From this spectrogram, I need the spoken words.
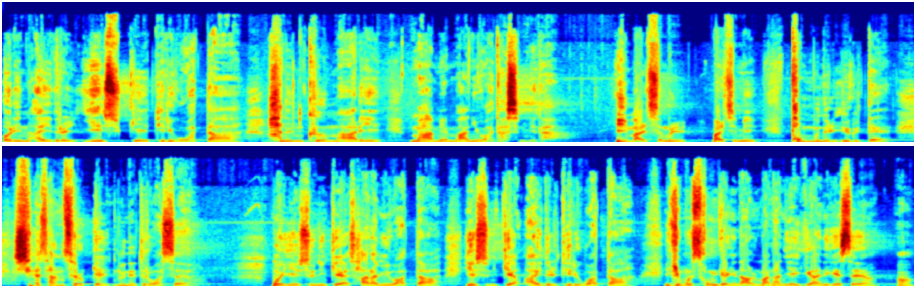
어린 아이들을 예수께 데리고 왔다 하는 그 말이 마음에 많이 와닿습니다. 이 말씀을 말씀이 본문을 읽을 때 세상스럽게 눈에 들어왔어요. 뭐 예수님께 사람이 왔다, 예수님께 아이들 데리고 왔다. 이게 뭐 성경에 나올 만한 얘기가 아니겠어요? 어?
